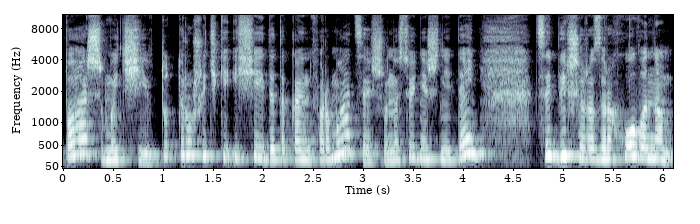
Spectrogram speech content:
паш мечів. Тут трошечки іще йде така інформація, що на сьогоднішній день це більше розраховано,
